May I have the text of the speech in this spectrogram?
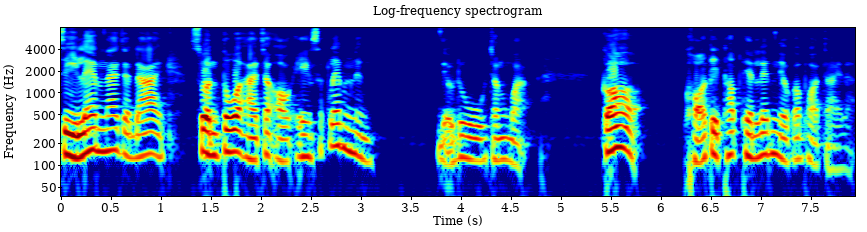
สี่เล่มน่าจะได้ ส่วนตัวอาจจะออกเองสักเล่มหนึ่งเดี๋ยวดูจังหวะ ก็ขอติด top 10 เล่มเดียวก็พอใจละ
